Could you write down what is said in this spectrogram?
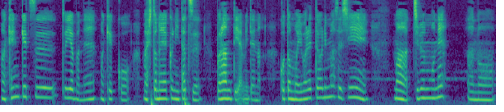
まあ、献血といえばね、まあ、結構、まあ、人の役に立つボランティアみたいなことも言われておりますしまあ自分もねあの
